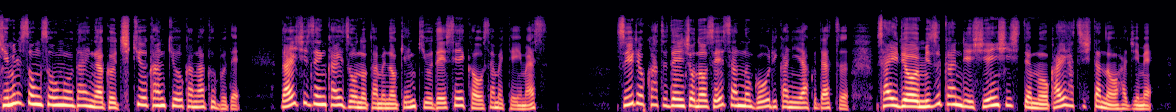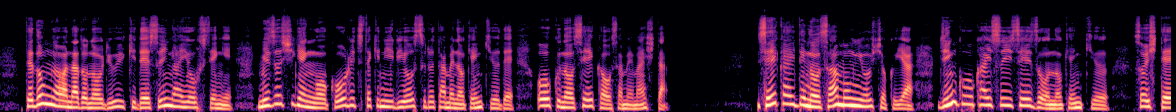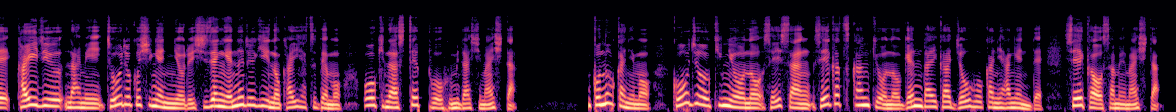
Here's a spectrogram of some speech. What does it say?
キミルソン総合大学地球環境科学部で、大自然改造のための研究で成果を収めています。水力発電所の生産の合理化に役立つ裁量水管理支援システムを開発したのをはじめ、テドン川などの流域で水害を防ぎ、水資源を効率的に利用するための研究で多くの成果を収めました。政界でのサーモン養殖や人工海水製造の研究、そして海流、波、潮力資源による自然エネルギーの開発でも大きなステップを踏み出しました。この他にも工場企業の生産、生活環境の現代化情報化に励んで成果を収めました。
